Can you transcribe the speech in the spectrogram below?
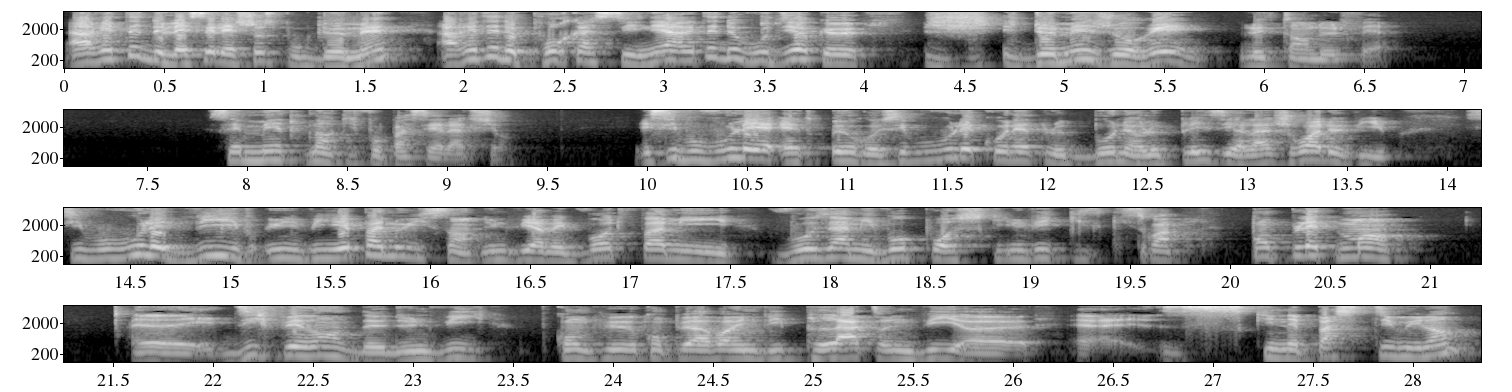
Arrêtez de laisser les choses pour demain. Arrêtez de procrastiner. Arrêtez de vous dire que demain, j'aurai le temps de le faire. C'est maintenant qu'il faut passer à l'action. Et si vous voulez être heureux, si vous voulez connaître le bonheur, le plaisir, la joie de vivre, si vous voulez vivre une vie épanouissante, une vie avec votre famille, vos amis, vos proches, une vie qui, sera complètement euh, différente d'une vie qu'on peut, peut avoir une vie plate, une vie euh, euh, qui n'est pas stimulante,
